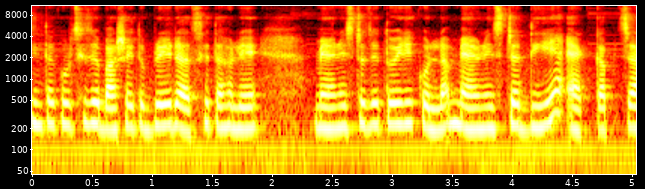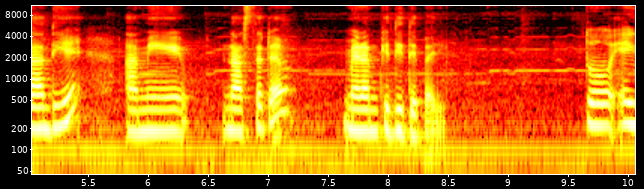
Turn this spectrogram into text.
চিন্তা করছি যে বাসায় তো ব্রেড আছে, তাহলে ম্যায়োনিজটা যে তৈরি করলাম ম্যায়োনিজটা দিয়ে এক কাপ চা দিয়ে আমি নাস্তাটা ম্যাডামকে দিতে পারি। তো এই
